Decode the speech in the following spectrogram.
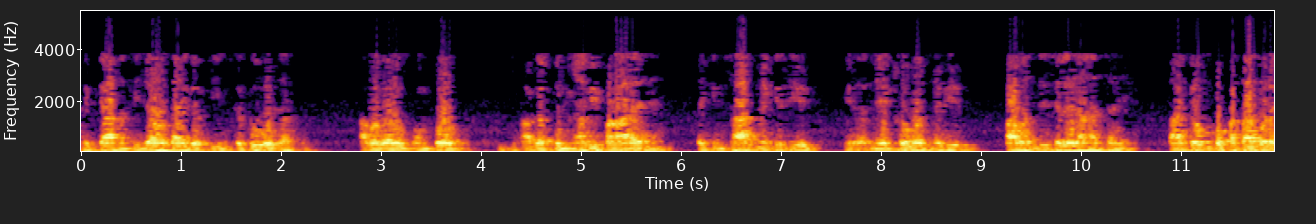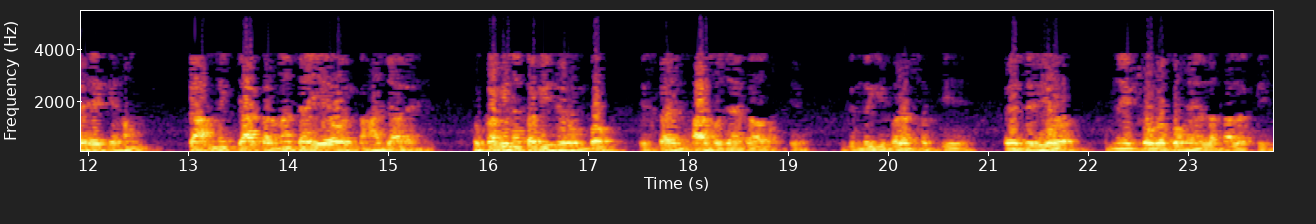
سے کیا نتیجہ ہوتا ہے کہ دین سے دور ہو جاتے ہیں۔ اب اگر ان کو اگر دنیا بھی پڑھا رہے ہیں، لیکن ساتھ میں کسی نیک صحبت میں بھی پابندی سے لے جانا چاہیے۔ تاکہ ان کو پتا تو رہے کہ ہم کیا ہمیں کیا کرنا چاہیے اور کہاں جا رہے ہیں۔ تو کبھی نہ کبھی پھر ان کو اس کا احساس ہو جائے گا اور ان کی زندگی پلٹ سکتی ہے۔ ویسے بھی نیک صحبتوں میں اللہ تعالیٰ کی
